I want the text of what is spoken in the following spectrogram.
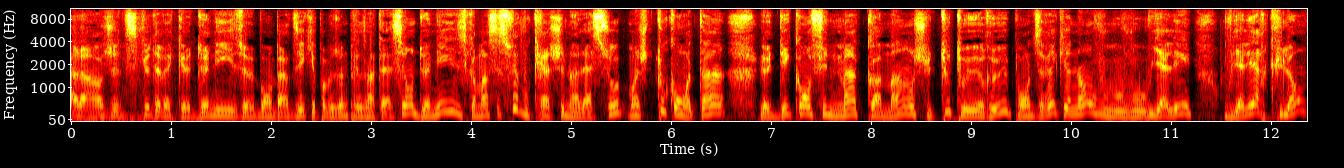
Alors, je discute avec Denise Bombardier qui n'a pas besoin de présentation. Denise, comment ça se fait vous cracher dans la soupe? Moi, je suis tout content. Le déconfinement commence. Je suis tout heureux. Puis on dirait que non, vous, vous y allez, vous y allez à reculons.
